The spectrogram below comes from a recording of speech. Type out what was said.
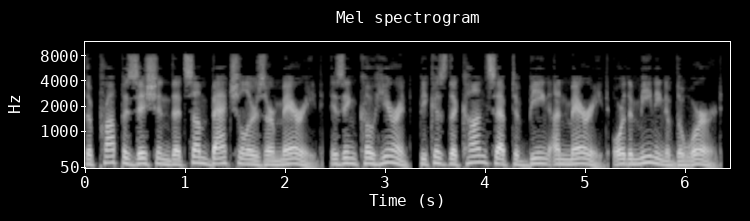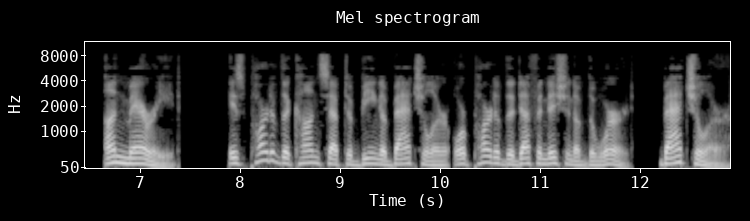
the proposition that some bachelors are married, is incoherent, because the concept of being unmarried or the meaning of the word unmarried is part of the concept of being a bachelor or part of the definition of the word bachelor.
